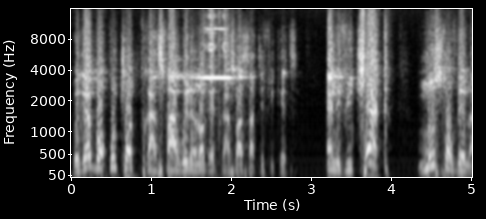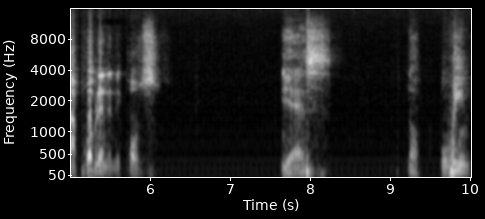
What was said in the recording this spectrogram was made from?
We get Boku church transfer, we do not get transfer certificates. And if you check, most of them are problem in the cause. Yes. No, win.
